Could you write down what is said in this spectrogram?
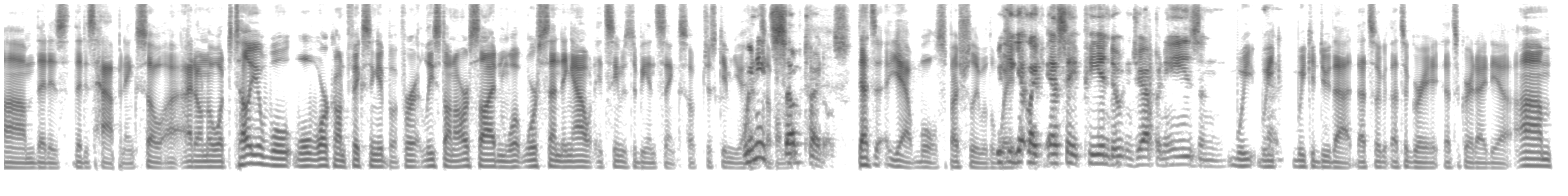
um, that is that is happening. So I, I, don't know what to tell you. We'll we'll work on fixing it, but for at least on our side and what we're sending out, it seems to be in sync. So just giving you. we need subtitles. That. That's yeah. Well, especially with the we way could get like SAP and do it in Japanese, and we we we could do that. That's a that's a great that's a great idea. Um,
